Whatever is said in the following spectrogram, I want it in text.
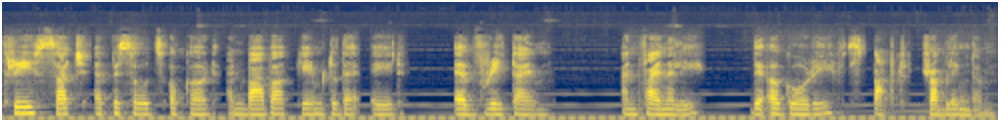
Three such episodes occurred, and Baba came to their aid every time. And finally, the Aghori stopped troubling them.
